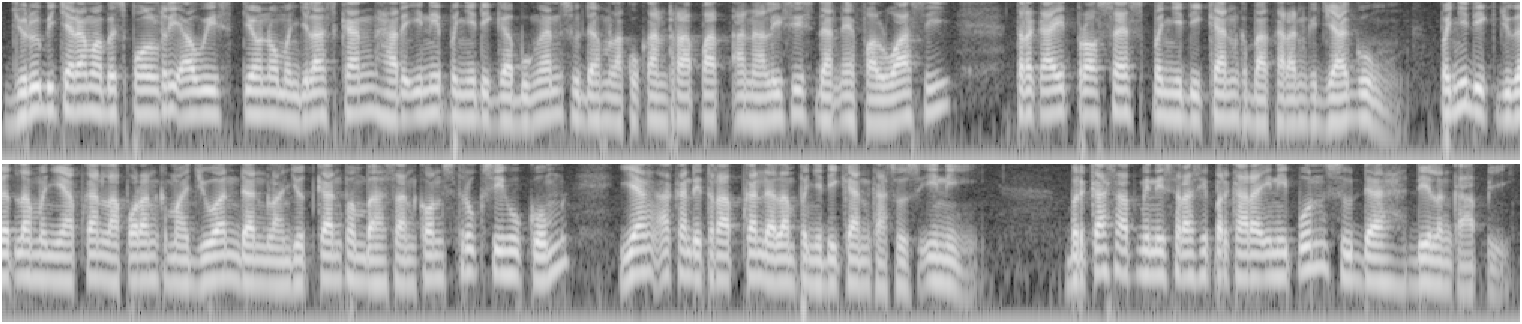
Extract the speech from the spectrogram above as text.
Juru bicara Mabes Polri Awis Tiono menjelaskan hari ini penyidik gabungan sudah melakukan rapat analisis dan evaluasi terkait proses penyidikan kebakaran Kejagung. Penyidik juga telah menyiapkan laporan kemajuan dan melanjutkan pembahasan konstruksi hukum yang akan diterapkan dalam penyidikan kasus ini. Berkas administrasi perkara ini pun sudah dilengkapi.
